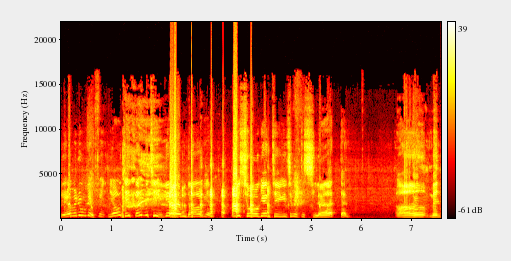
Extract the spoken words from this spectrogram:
Ja, vad roligt. För jag tittade på Tiger häromdagen. Och såg en tiger som heter Slöten. Ja, men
